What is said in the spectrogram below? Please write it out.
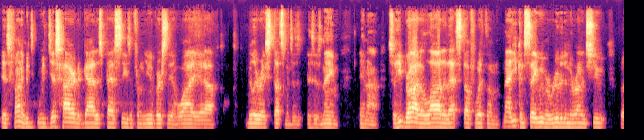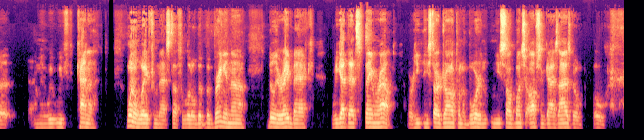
it's funny. We we just hired a guy this past season from the University of Hawaii. Uh, Billy Ray Stutzmann is, is his name, and uh, so he brought a lot of that stuff with him. Now you can say we were rooted in the run and shoot, but I mean we, we've kind of went away from that stuff a little bit. But bringing uh, Billy Ray back, we got that same route where he, he started drawing up on the board, and you saw a bunch of option guys' eyes go, "Whoa."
